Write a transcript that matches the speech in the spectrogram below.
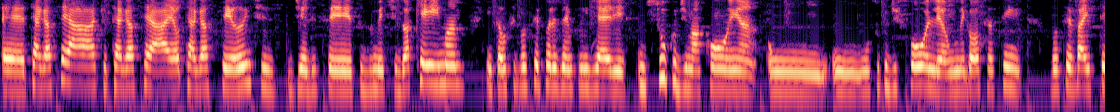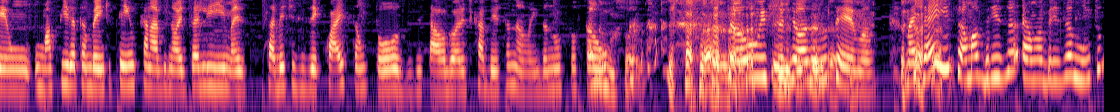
é, THCA, que o THCA é o THC antes de ele ser submetido à queima. Então, se você, por exemplo, ingere um suco de maconha, um, um- um suco de folha, um negócio assim, você vai ter um- uma pira também que tem os canabinoides ali, mas saber te dizer quais são todos e tal, agora de cabeça não, ainda não sou Ah, tão, não, só... tão estudiosa no tema. Mas é isso, é uma brisa, é uma brisa muito.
